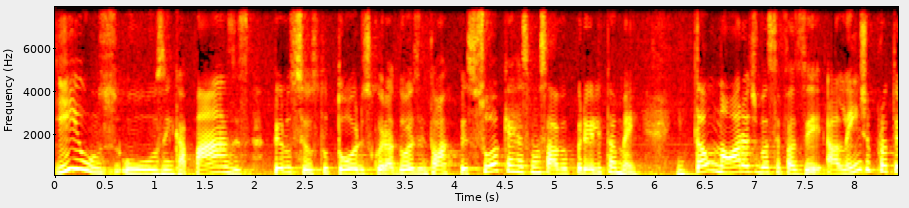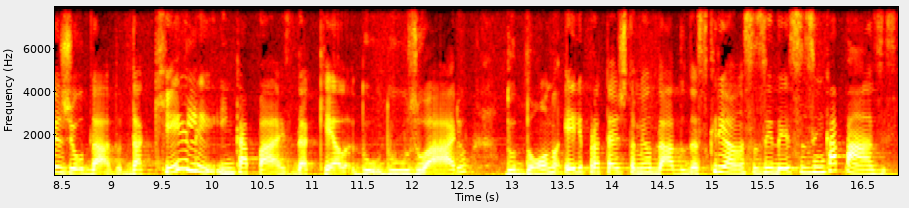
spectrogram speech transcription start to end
e os, os incapazes pelos seus tutores, curadores, então a pessoa que é responsável por ele também. Então, na hora de você fazer, além de proteger o dado daquele incapaz, daquela, do, do usuário, do dono, ele protege também o dado das crianças e desses incapazes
